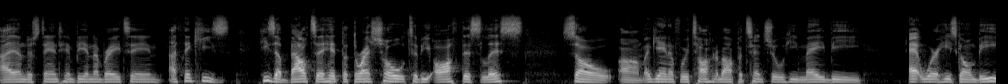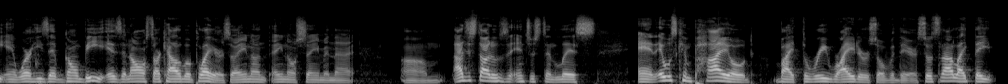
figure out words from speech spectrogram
I understand him being number 18. I think he's he's about to hit the threshold to be off this list. So um, again, if we're talking about potential, he may be at where he's gonna be, and where he's gonna be is an All-Star caliber player. So ain't no ain't no shame in that. Um, I just thought it was an interesting list, and it was compiled by three writers over there. So it's not like they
